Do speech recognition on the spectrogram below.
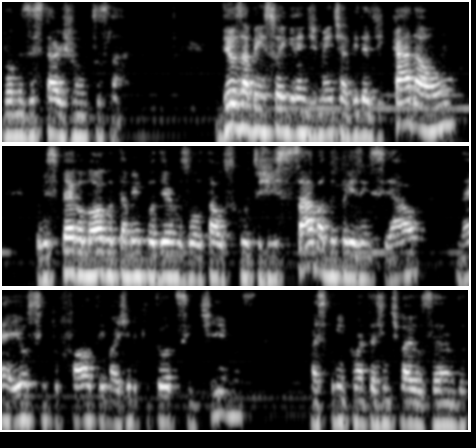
vamos estar juntos lá. Deus abençoe grandemente a vida de cada um eu espero logo também podermos voltar aos cultos de sábado presencial. Né? Eu sinto falta, imagino que todos sentimos, mas por enquanto a gente vai usando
